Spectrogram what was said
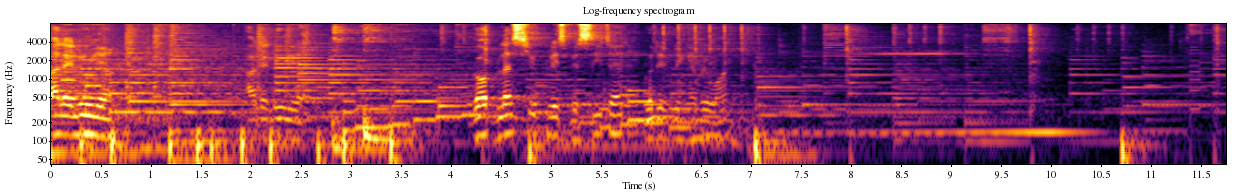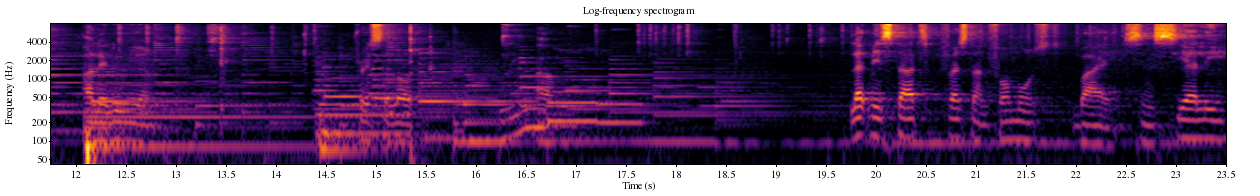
Hallelujah. Hallelujah. God bless you. Please be seated. Good evening, everyone. Me start first and foremost by sincerely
